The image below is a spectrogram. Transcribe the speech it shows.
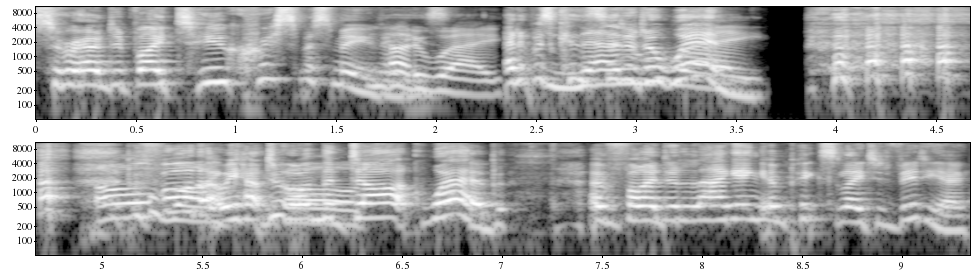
surrounded by two Christmas movies. No way. And it was considered no a win. oh Before that, we had God. to go on the dark web and find a lagging and pixelated video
